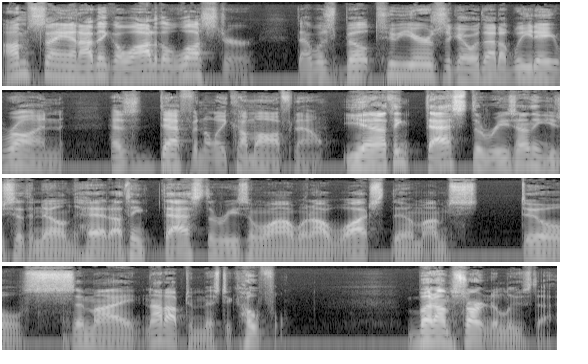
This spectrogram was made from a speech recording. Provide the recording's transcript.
I'm saying I think a lot of the luster that was built two years ago with that Elite Eight run has definitely come off now. Yeah, and I think that's the reason. I think you just hit the nail on the head. I think that's the reason why when I watch them, I'm still semi not optimistic, hopeful, but I'm starting to lose that.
